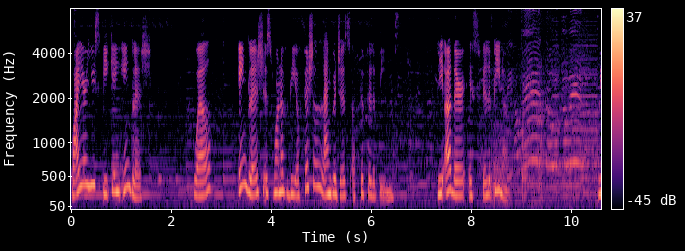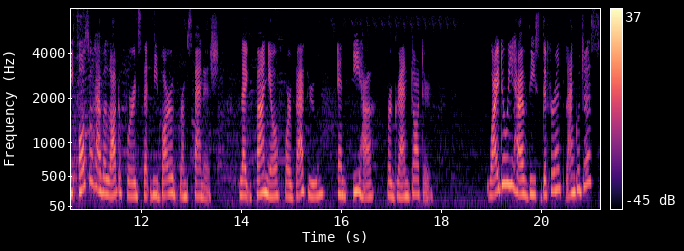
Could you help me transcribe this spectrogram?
why are you speaking English? Well, English is one of the official languages of the Philippines. The other is Filipino. We also have a lot of words that we borrowed from Spanish, like baño for bathroom and hija for granddaughter. Why do we have these different languages?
